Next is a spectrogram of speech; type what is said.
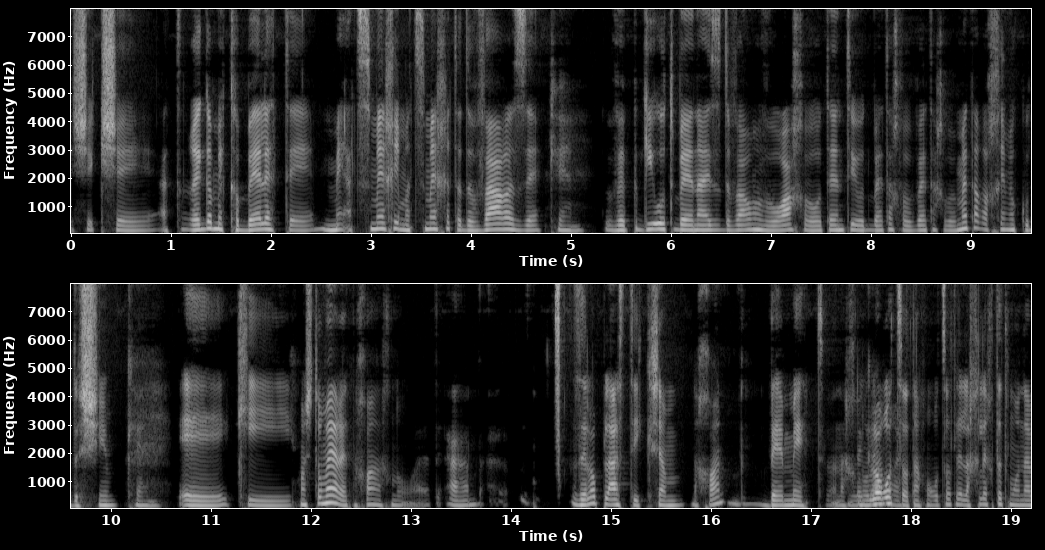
שכשאת רגע מקבלת uh, מעצמך עם עצמך את הדבר הזה, כן. ופגיעות בעיניי זה דבר מבורך, ואותנטיות בטח ובטח, באמת ערכים מקודשים. כן. Uh, כי, כמו שאת אומרת, נכון, אנחנו, זה לא פלסטיק שם, נכון? באמת. אנחנו לא לגמרי. לא רוצות, אנחנו רוצות ללכלך את התמונה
